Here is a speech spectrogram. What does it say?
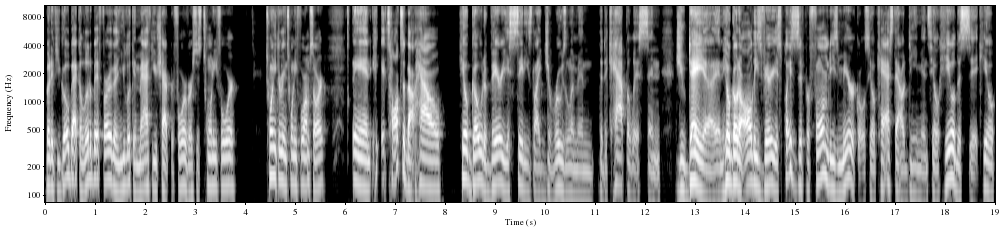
But if you go back a little bit further and you look at Matthew chapter 4, verses 24, 23 and 24, I'm sorry, and it talks about how he'll go to various cities like Jerusalem and the Decapolis and Judea, and he'll go to all these various places and perform these miracles. He'll cast out demons, he'll heal the sick, he'll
